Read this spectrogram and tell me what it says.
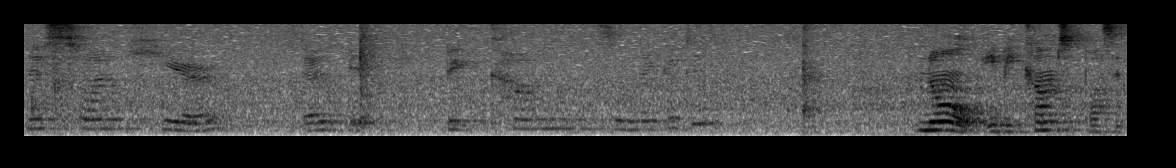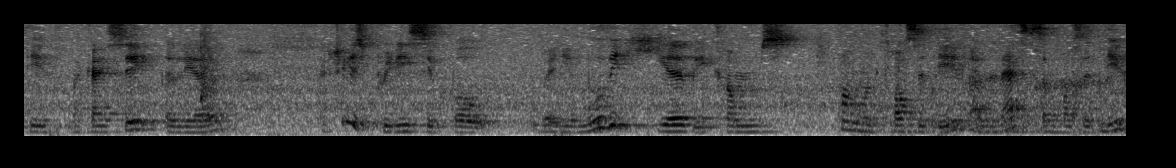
This one here, then it becomes a negative? No, it becomes positive. Like I said earlier, actually it's pretty simple. When you move it here, it becomes positive. Unless it's a positive,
